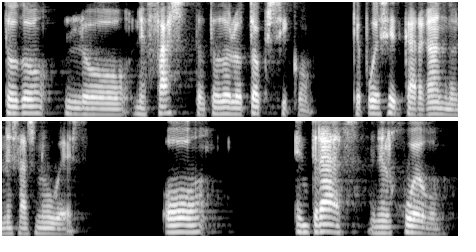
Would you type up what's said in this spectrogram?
todo lo nefasto, todo lo tóxico que puedes ir cargando en esas nubes. O entrar en el juego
